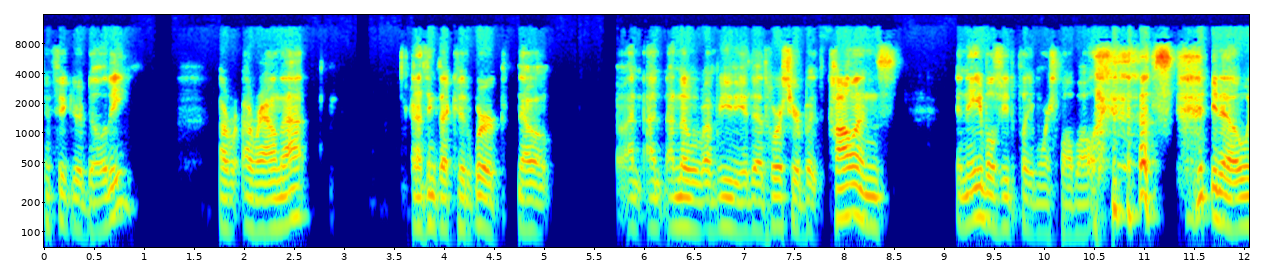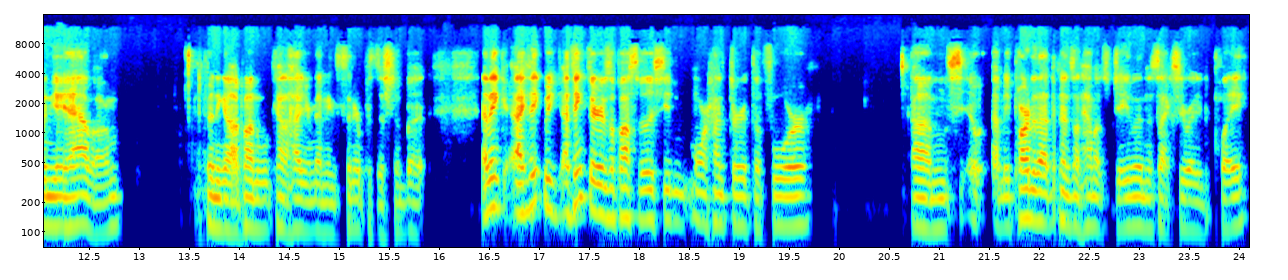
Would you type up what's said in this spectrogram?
configurability ar- around that. And I think that could work. Now, I, I know I'm beating a dead horse here, but Collins enables you to play more small ball, you know, when you have them, depending upon kind of how you're managing center position. But I think I think we I think there's a possibility to see more Hunter at the four. Um, I mean, part of that depends on how much Jalen is actually ready to play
